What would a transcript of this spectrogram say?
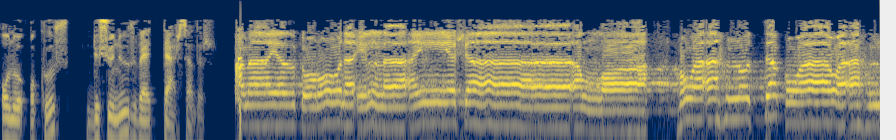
onu okur, düşünür ve ders alır. وما يذكرون إلا أن يشاء الله هو أهل التقوى وأهل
